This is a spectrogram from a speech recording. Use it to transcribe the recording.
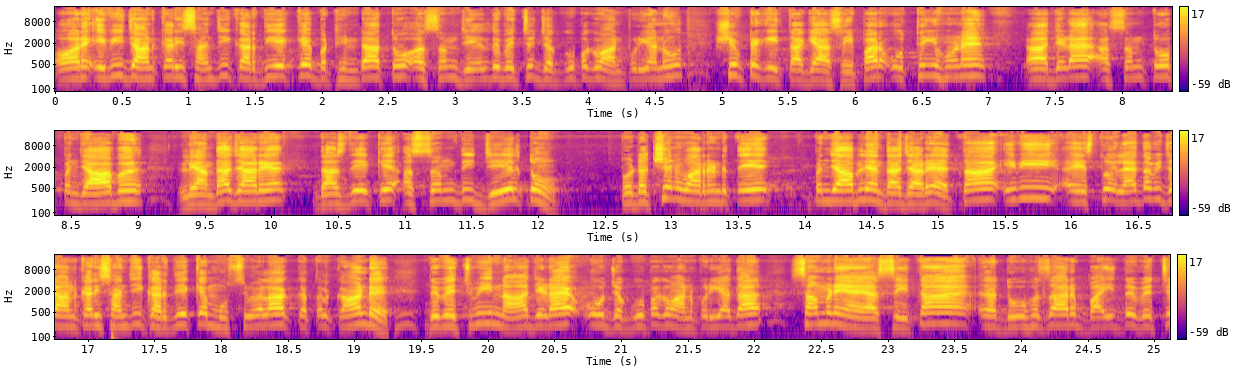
ਔਰ ਇਹ ਵੀ ਜਾਣਕਾਰੀ ਸਾਂਝੀ ਕਰ ਦਈਏ ਕਿ ਬਠਿੰਡਾ ਤੋਂ ਅਸਮ ਜੇਲ੍ਹ ਦੇ ਵਿੱਚ ਜੱਗੂ ਭਗਵਾਨਪੁਰੀਆ ਨੂੰ ਸ਼ਿਫਟ ਕੀਤਾ ਗਿਆ ਸੀ। ਪਰ ਉੱਥੇ ਹੀ ਹੁਣ ਜਿਹੜਾ ਅਸਮ ਤੋਂ ਪੰਜਾਬ ਲਿਆਂਦਾ ਜਾ ਰਿਹਾ ਹੈ। ਦੱਸ ਦਈਏ ਕਿ ਅਸਮ ਦੀ ਜੇਲ੍ਹ ਤੋਂ ਪ੍ਰੋਡਕਸ਼ਨ ਵਾਰੰਟ ਤੇ ਪੰਜਾਬ ਲਿਆਂਦਾ ਜਾ ਰਿਹਾ ਹੈ। ਤਾਂ ਇਹ ਵੀ ਇਸ ਤੋਂ ਇਲਾਵਾ ਵੀ ਜਾਣਕਾਰੀ ਸਾਂਝੀ ਕਰਦੀ ਹੈ ਕਿ ਮੂਸੇਵਾਲਾ ਕਤਲकांड ਦੇ ਵਿੱਚ ਵੀ ਨਾਂ ਜਿਹੜਾ ਹੈ ਉਹ ਜੱਗੂ ਭਗਵਾਨਪੁਰੀਆ ਦਾ ਸਾਹਮਣੇ ਆਇਆ ਸੀ। ਤਾਂ ਅ, 2022 ਦੇ ਵਿੱਚ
